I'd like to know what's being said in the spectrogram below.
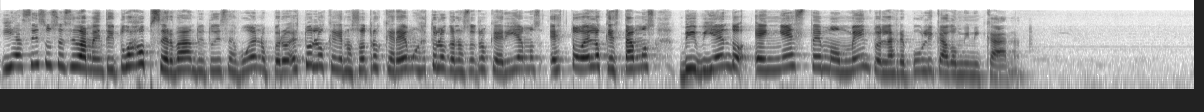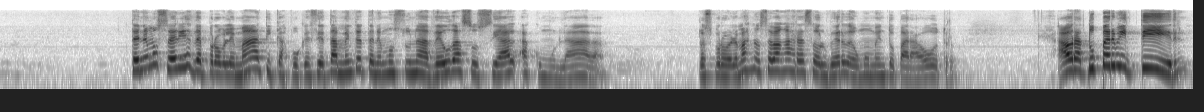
Y así sucesivamente, y tú vas observando y tú dices, bueno, pero esto es lo que nosotros queremos, esto es lo que nosotros queríamos, esto es lo que estamos viviendo en este momento en la República Dominicana. Tenemos series de problemáticas porque ciertamente tenemos una deuda social acumulada. Los problemas no se van a resolver de un momento para otro. Ahora, tú permitir,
